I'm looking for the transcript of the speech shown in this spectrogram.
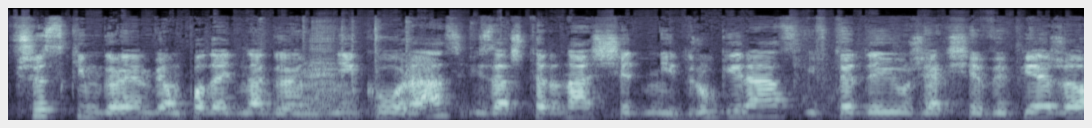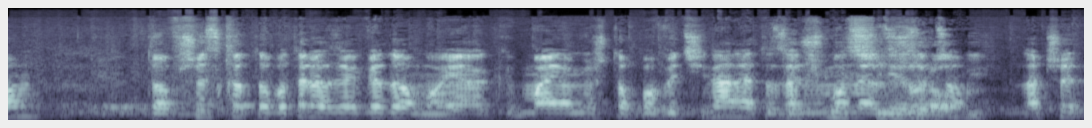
wszystkim gołębiom podać na gołębniku raz i za 14 dni drugi raz i wtedy już jak się wypierzą, to wszystko to, bo teraz jak wiadomo, jak mają już to powycinane, to zanim one się nie zrzucą, zrobi. znaczy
